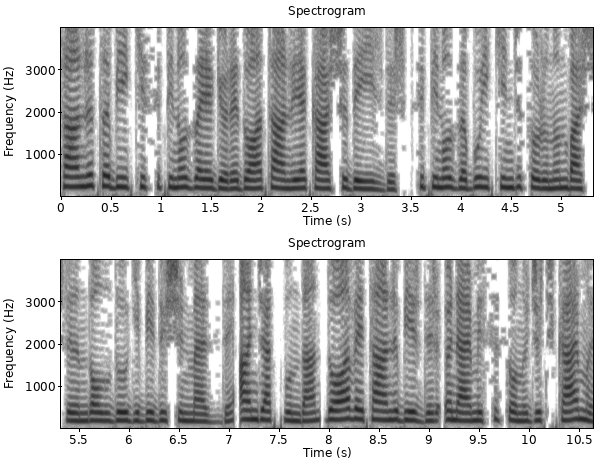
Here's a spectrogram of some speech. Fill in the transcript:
Tanrı tabii ki Spinoza'ya göre doğa Tanrı'ya karşı değildir. Spinoza bu ikinci sorunun başlığında olduğu gibi düşünmezdi. Ancak bundan, doğa ve Tanrı birdir, önermesi sonucu çıkar mı?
